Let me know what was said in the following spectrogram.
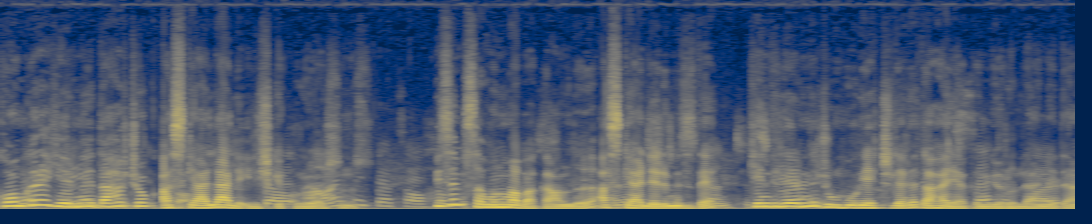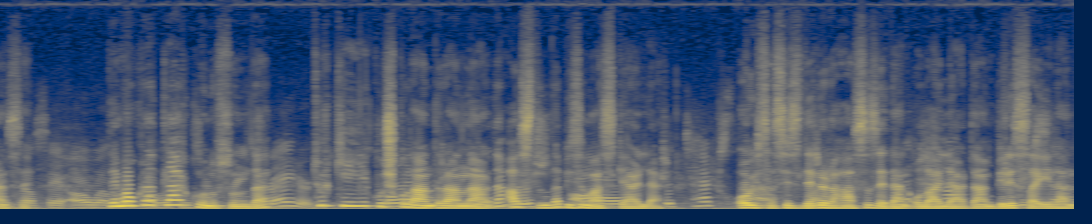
Kongre yerine daha çok askerlerle ilişki kuruyorsunuz. Bizim Savunma Bakanlığı askerlerimiz de kendilerini cumhuriyetçilere daha yakın görürler nedense. Demokratlar konusunda Türkiye'yi kuşkulandıranlar da aslında bizim askerler. Oysa sizleri rahatsız eden olaylardan biri sayılan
